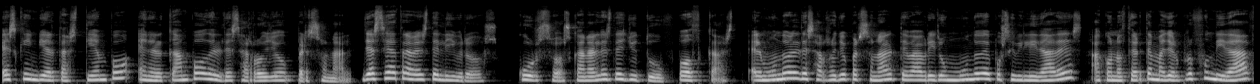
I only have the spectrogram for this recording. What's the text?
es que inviertas tiempo en el campo del desarrollo personal, ya sea a través de libros, cursos, canales de YouTube, podcast. El mundo del desarrollo personal te va a abrir un mundo de posibilidades a conocerte en mayor profundidad,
